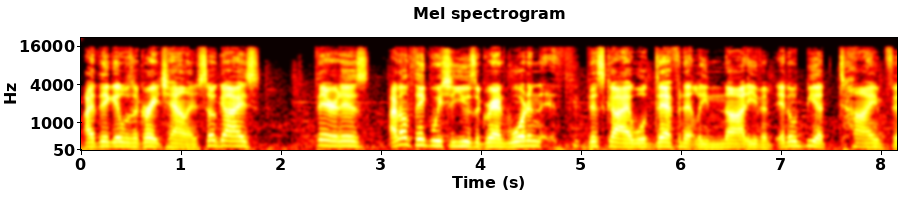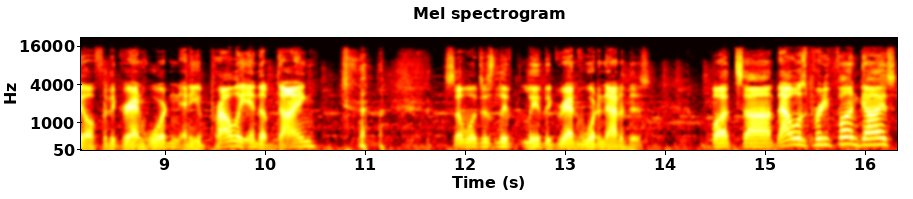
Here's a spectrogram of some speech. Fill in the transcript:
I think it was a great challenge. So guys, there it is. I don't think we should use the Grand Warden. This guy will definitely not even... It'll be a time fail for the Grand Warden, and he'll probably end up dying. so we'll just leave, leave the Grand Warden out of this. But uh, that was pretty fun, guys.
